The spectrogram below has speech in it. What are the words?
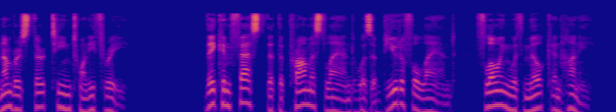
Numbers 13:23. They confessed that the promised land was a beautiful land, flowing with milk and honey.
